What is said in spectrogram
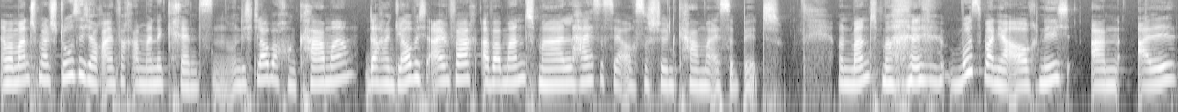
Aber manchmal stoße ich auch einfach an meine Grenzen. Und ich glaube auch an Karma. Daran glaube ich einfach. Aber manchmal heißt es ja auch so schön, Karma is a bitch. Und manchmal muss man ja auch nicht an all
